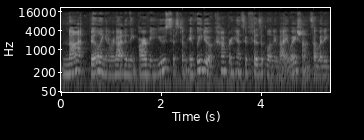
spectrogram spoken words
not billing and we're not in the RVU system, if we do a comprehensive physical and evaluation on somebody,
